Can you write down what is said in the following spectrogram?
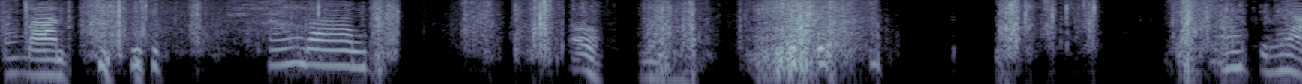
ทั้งบาน ทั้งบานเอ้านี่อะสิเนี่ย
